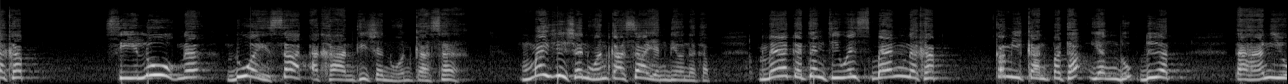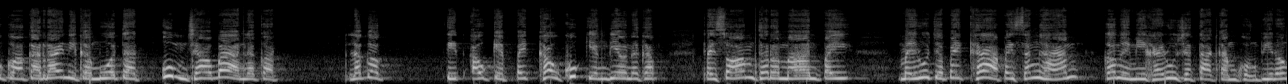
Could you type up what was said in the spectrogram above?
นะครับสี่ลูกนะด้วยซากอาคารที่ฉนวนกาซาไม่ใช่ฉนวนกาซาอย่างเดียวนะครับ แม้กระทั่งที่เวสแบงค์นะครับ ก็มีการประทะอย่างดุเดือดทหารอยู่ก่อการร้ายนี่ก็มัวแต่อุ้มชาวบ้านแล้วก็แล้วก็ติดเอาเก็บไปเข้าคุกอย่างเดียวนะครับ ไปซ้อมทรมานไปไม่รู้จะไปฆ่าไปสังหาร ก็ไม่มีใครรู้ชะตากรรมของพี่น้อง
